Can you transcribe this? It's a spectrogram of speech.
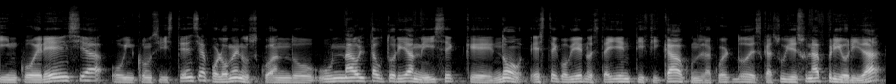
incoherencia o inconsistencia, por lo menos cuando una alta autoridad me dice que no, este gobierno está identificado con el acuerdo de Escazú y es una prioridad,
